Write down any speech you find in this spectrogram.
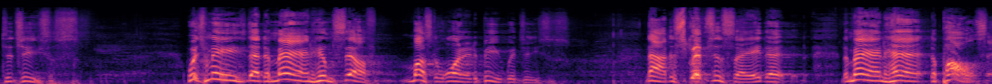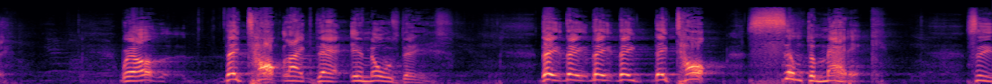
to Jesus, which means that the man himself must have wanted to be with Jesus. Now, the scriptures say that the man had the palsy. Well, they talk like that in those days. They, they, they, they, they talk symptomatic. See,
